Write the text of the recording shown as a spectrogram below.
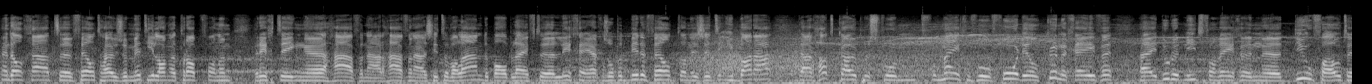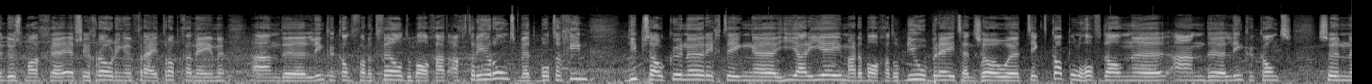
En dan gaat Veldhuizen met die lange trap van hem richting Havenaar. Havenaar zit er wel aan. De bal blijft liggen ergens op het middenveld. Dan is het Ibarra. Daar had Kuipers voor, voor mijn gevoel voordeel kunnen geven. Hij doet het niet vanwege een duwfout. En dus mag FC Groningen een vrije trap gaan nemen aan de linkerkant van het veld. De bal gaat achterin rond met Bottegien. Diep zou kunnen richting Hiarie. Maar de bal gaat opnieuw breed. En zo tikt Kappelhof dan aan de linkerkant zijn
